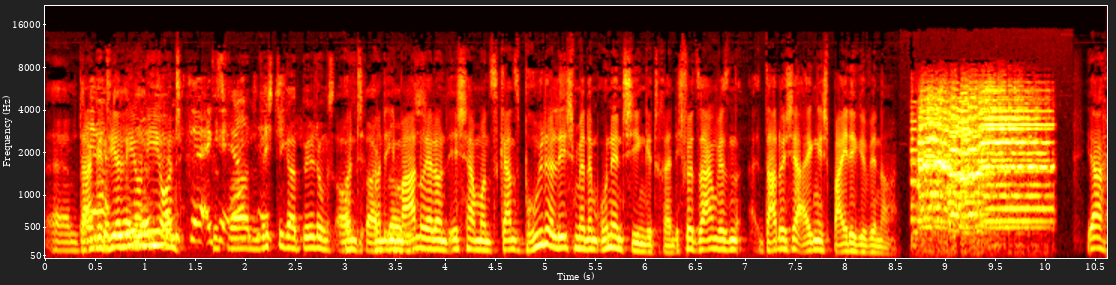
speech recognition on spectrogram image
Ähm, Danke Ja, dir, Leonie. Und, Das war ein wichtiger und, Bildungsauftrag. und ich. Immanuel und ich haben uns ganz brüderlich mit dem Unentschieden getrennt. Ich würde sagen, wir sind dadurch ja eigentlich beide Gewinner. Ja,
